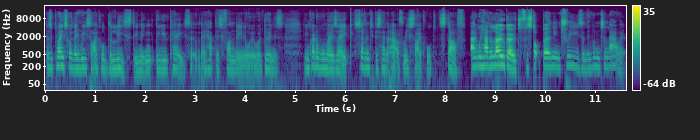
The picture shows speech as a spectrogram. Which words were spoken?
There's a place where they recycled the least in the UK. So they had this funding, and we were doing this incredible mosaic, 70% out of recycled stuff. And we had a logo to, for stop burning trees, and they wouldn't allow it.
